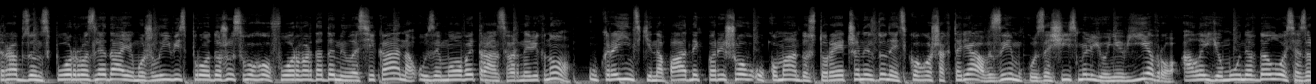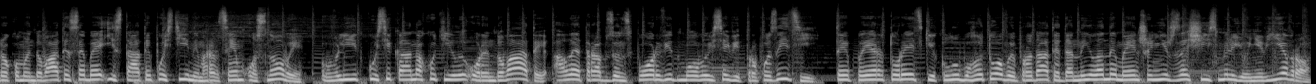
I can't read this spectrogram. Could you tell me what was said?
Трабзонспор розглядає можливість продажу свого форварда Данила Сікана у зимове трансферне вікно. Український нападник перейшов у команду з Туреччини з Донецького шахтаря взимку за 6 мільйонів євро, але йому не вдалося зарекомендувати себе і стати постійним гравцем основи. Влітку Сікана хотіли орендувати, але Трабзонспор відмовився від пропозицій. Тепер турецький клуб готовий продати Данила не менше ніж за 6 мільйонів євро.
